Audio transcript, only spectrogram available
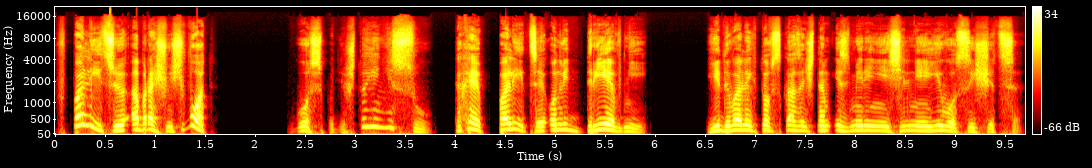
«В полицию обращусь, вот!» Господи, что я несу? Какая полиция? Он ведь древний. Едва ли кто в сказочном измерении сильнее его сыщется.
